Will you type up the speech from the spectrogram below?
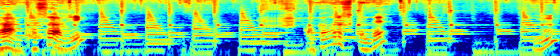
다 안 탔어, 아직? 꽝꽝 얼었을 건데? 응?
